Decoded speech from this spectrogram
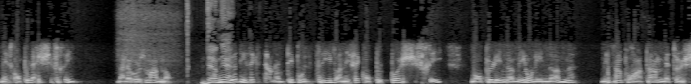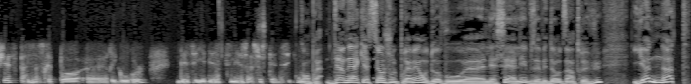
Mais est-ce qu'on peut la chiffrer? Malheureusement, non. il y a des externalités positives, en effet, qu'on ne peut pas chiffrer, mais on peut les nommer, on les nomme, mais sans pour autant mettre un chiffre parce que ce serait pas euh, rigoureux d'essayer d'estimer ça à ce stade-ci. Comprends. Dernière question, je vous le promets, on doit vous euh, laisser aller. Vous avez d'autres entrevues. Il y a une note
